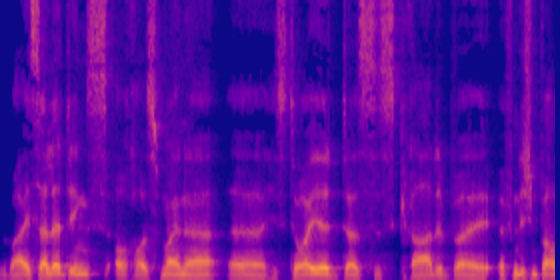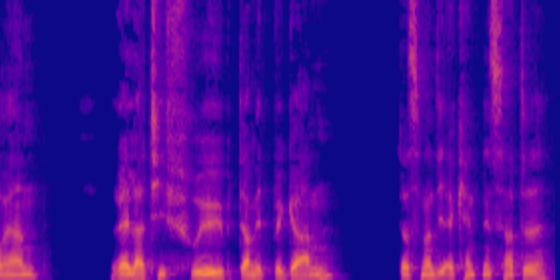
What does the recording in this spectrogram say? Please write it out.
weiß allerdings auch aus meiner äh, Historie, dass es gerade bei öffentlichen Bauherren relativ früh damit begann, dass man die Erkenntnis hatte,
